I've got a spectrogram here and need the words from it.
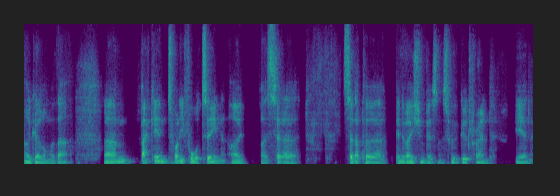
I'll go along with that. Um, back in 2014, I, I set a set up a innovation business with a good friend, Ian.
